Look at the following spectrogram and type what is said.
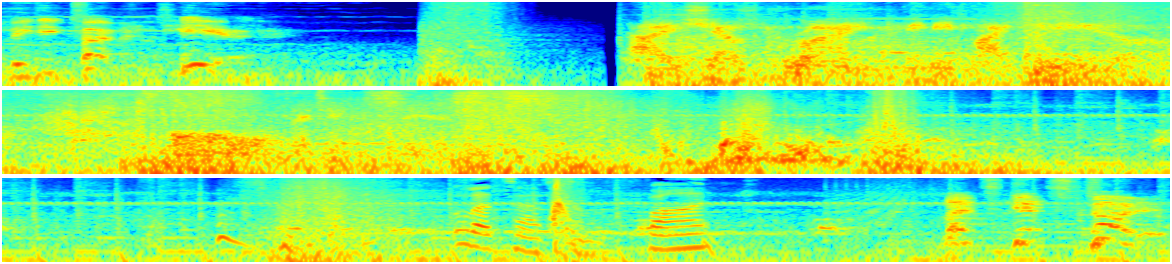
be determined here. I shall grind beneath my heel all that exists. Let's have some fun. Let's get started!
